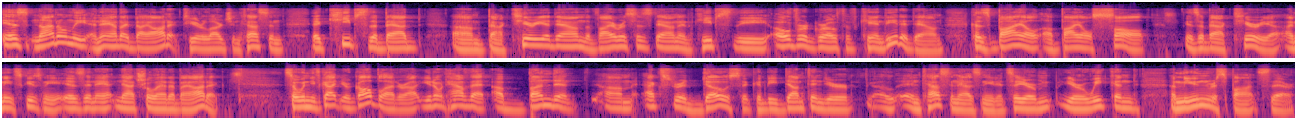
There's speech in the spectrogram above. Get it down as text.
is not only an antibiotic to your large intestine, it keeps the bad um, bacteria down, the viruses down, and keeps the overgrowth of candida down. Because bile, a bile salt, is a bacteria, I mean, excuse me, is a natural antibiotic. So when you've got your gallbladder out, you don't have that abundant um, extra dose that can be dumped into your uh, intestine as needed. So your your weakened immune response there.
